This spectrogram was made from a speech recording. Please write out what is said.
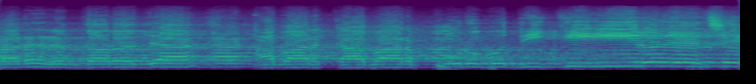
ঘরের দরজা, আবার কাবার পূর্ব দিকেই রয়েছে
